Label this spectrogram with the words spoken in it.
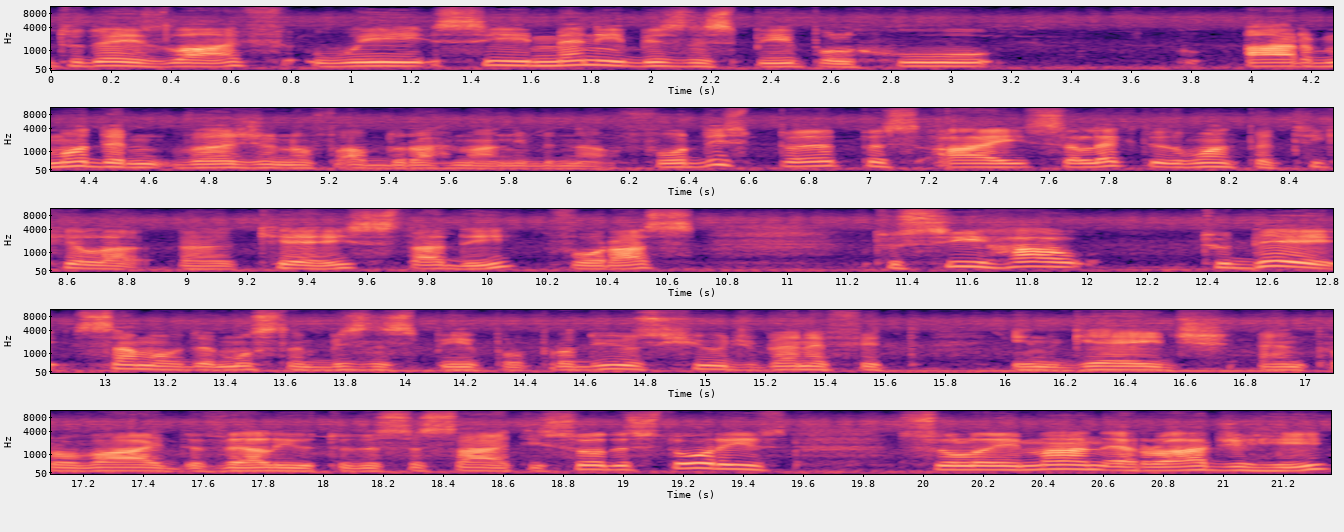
today's life, we see many business people who are modern version of Abdurrahman ibn Auf. For this purpose, I selected one particular uh, case study for us to see how today some of the Muslim business people produce huge benefit, engage, and provide value to the society. So the story is Sulaiman al-Rajihi.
